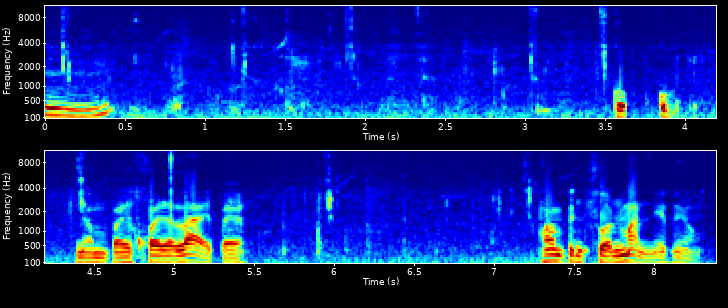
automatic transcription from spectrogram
อืมกรุบกรุบนำไปค่อยละลายไปมันเป็นส่วนมันเนี่ยพี่น้อง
